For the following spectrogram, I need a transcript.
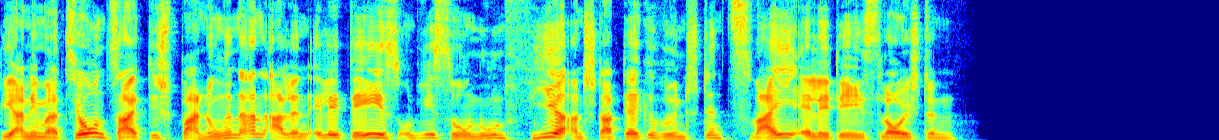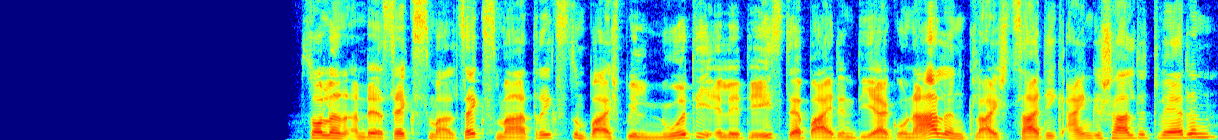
Die Animation zeigt die Spannungen an allen LEDs und wieso nun 4 anstatt der gewünschten 2 LEDs leuchten Sollen an der 6x6 Matrix zum Beispiel nur die LEDs der beiden Diagonalen gleichzeitig eingeschaltet werden?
